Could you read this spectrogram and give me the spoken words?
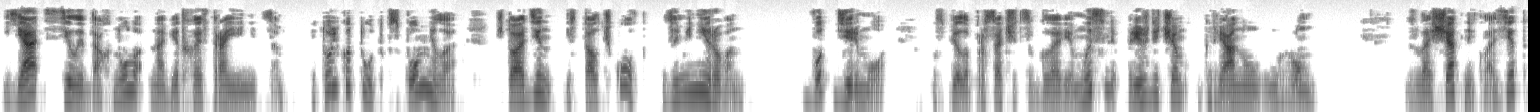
я с силой дохнула на ветхое строенице. И только тут вспомнила, что один из толчков заминирован. Вот дерьмо! Успела просочиться в голове мысль, прежде чем грянул гром. Злосчастный клозет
